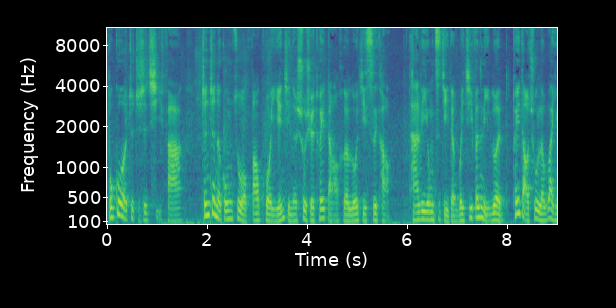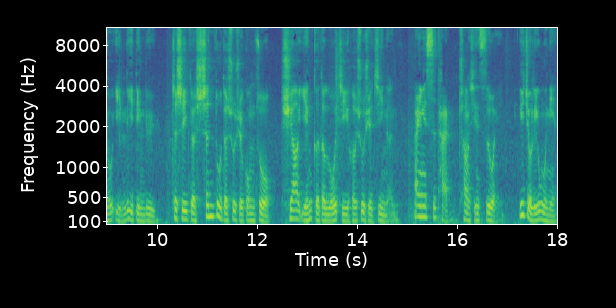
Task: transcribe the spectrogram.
不过，这只是启发。真正的工作包括严谨的数学推导和逻辑思考。他利用自己的微积分理论推导出了万有引力定律。这是一个深度的数学工作，需要严格的逻辑和数学技能。爱因斯坦创新思维。一九零五年，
